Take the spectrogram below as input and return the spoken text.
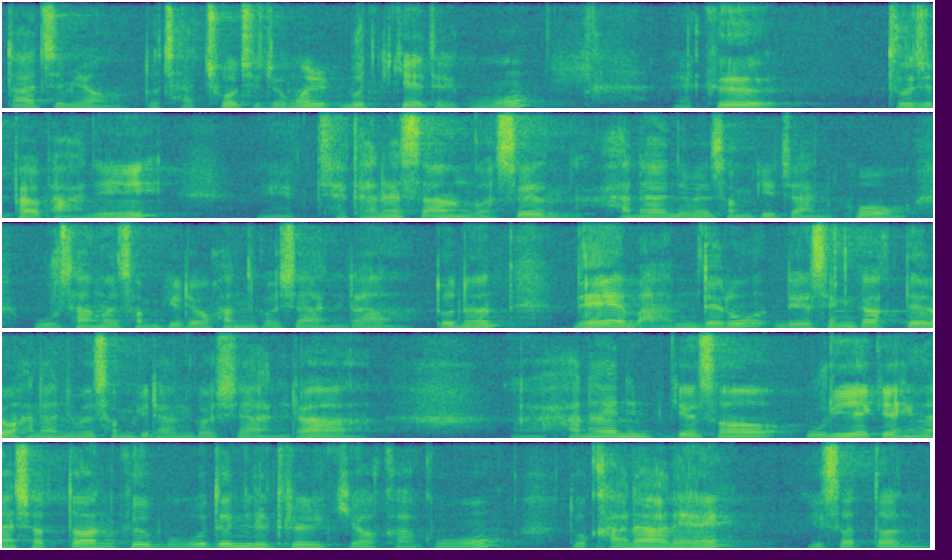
따지며 또 자초지종을 묻게 되고 예, 그두 지파 반이 재단을 쌓은 것은 하나님을 섬기지 않고 우상을 섬기려 한 것이 아니라 또는 내 마음대로 내 생각대로 하나님을 섬기려 한 것이 아니라 아, 하나님께서 우리에게 행하셨던 그 모든 일들을 기억하고 또 가나안에 있었던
